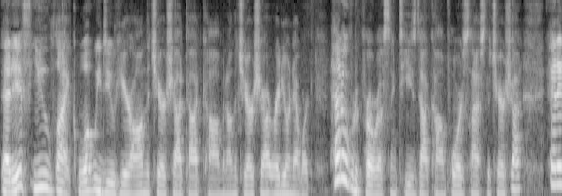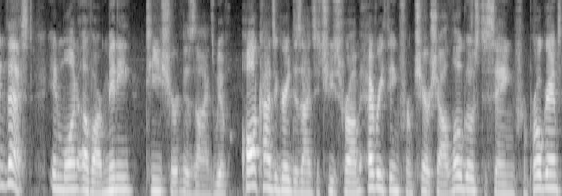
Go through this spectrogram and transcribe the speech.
that if you like what we do here on thechairshot.com and on the Chairshot Radio Network, head over to prowrestlingtees.com forward slash the chairshot and invest in one of our mini t-shirt designs. We have all kinds of great designs to choose from, everything from Chairshot logos to saying from programs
